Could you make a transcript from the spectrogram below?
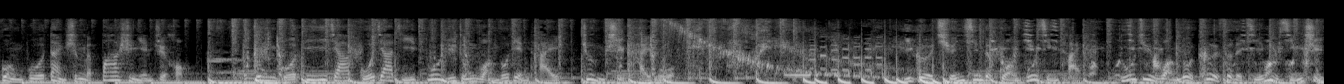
广播诞生了八十年之后，中国第一家国家级多语种网络电台正式开播。一个全新的广播形态，独具网络特色的节目形式，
